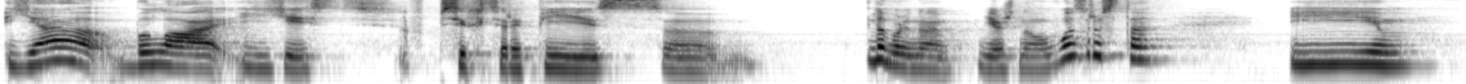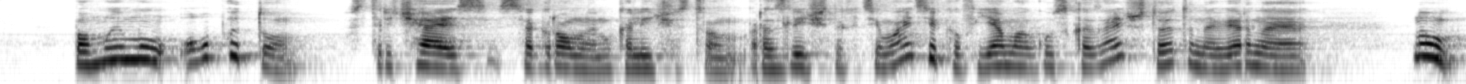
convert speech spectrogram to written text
я была и есть в психотерапии с э, довольно нежного возраста, и по моему опыту, встречаясь с огромным количеством различных тематиков, я могу сказать, что это, наверное, ну,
